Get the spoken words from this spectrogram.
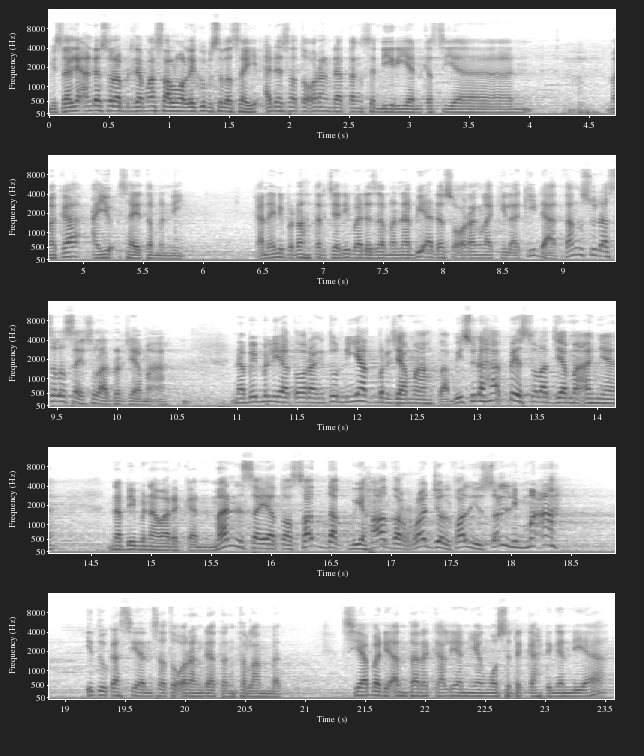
misalnya anda sholat berjamaah assalamualaikum selesai. Ada satu orang datang sendirian kasihan. Maka ayo saya temani karena ini pernah terjadi pada zaman Nabi ada seorang laki-laki datang sudah selesai sholat berjamaah. Nabi melihat orang itu niat berjamaah tapi sudah habis sholat jamaahnya Nabi menawarkan man saya tasaddaq bihadar rajul fal yusallim ma'ah. Itu kasihan satu orang datang terlambat. Siapa di antara kalian yang mau sedekah dengan dia?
